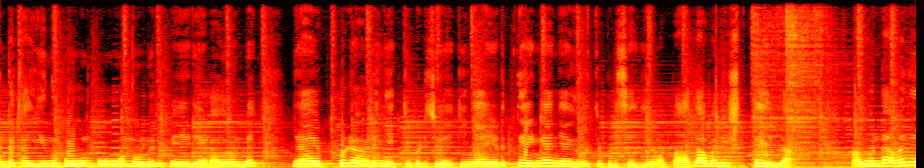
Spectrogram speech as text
എന്റെ കയ്യിൽ നിന്ന് പോവും പോവും എന്നുള്ളൊരു പേടിയാണ്. അതുകൊണ്ട് ഞാൻ എപ്പോഴും അവനെ ഞെക്കി പിടിച്ച് വയ്ക്കും. ഞാൻ എടുത്തു കഴിഞ്ഞാൽ ഞാൻ ഇറക്കി പിടിച്ചേക്കും അപ്പോൾ അത് അവന് ഇഷ്ടമില്ല. അതുകൊണ്ട് അവന്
